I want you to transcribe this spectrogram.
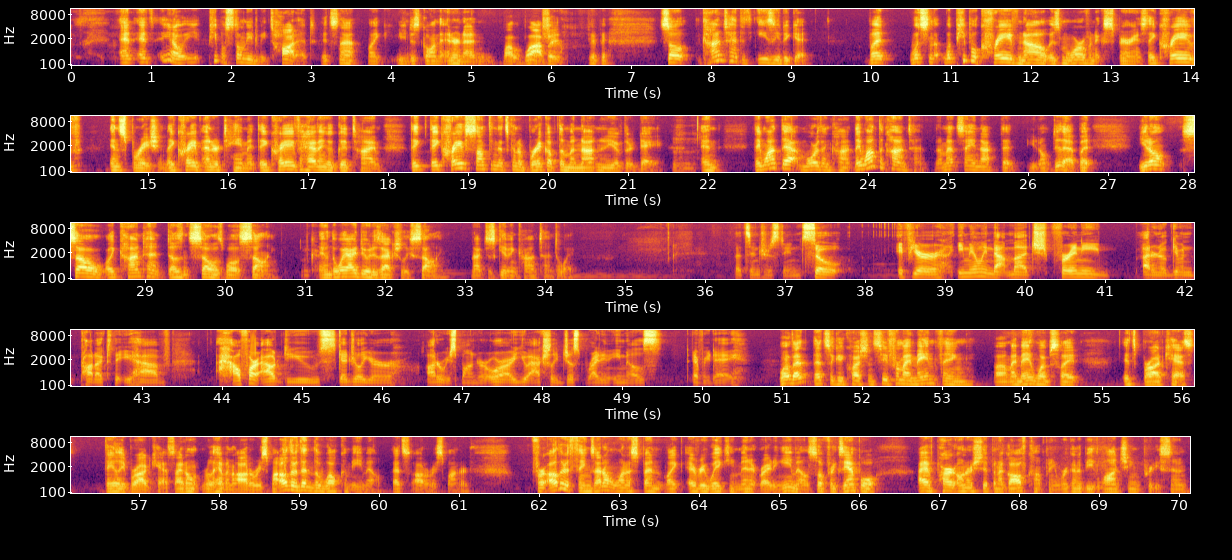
And it's you know people still need to be taught it. It's not like you just go on the internet and blah blah blah. Sure. But so content is easy to get, but what's what people crave now is more of an experience. They crave inspiration. They crave entertainment. They crave having a good time. They they crave something that's going to break up the monotony of their day hmm and they want that more than con they want the content i'm not saying not that you don't do that but you don't sell like content doesn't sell as well as selling okay and the way i do it is actually selling not just giving content away That's interesting. So, if you're emailing that much for any, I don't know, given product that you have, how far out do you schedule your autoresponder, or are you actually just writing emails every day? well that that's a good question. See for my main thing uh, my main website it's broadcast daily broadcast. I don't really have an autoresponder other than the welcome email that's autoresponder. For other things i don't want to spend like every waking minute writing emails. So for example i have part ownership in a golf company we're going to be launching pretty soon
